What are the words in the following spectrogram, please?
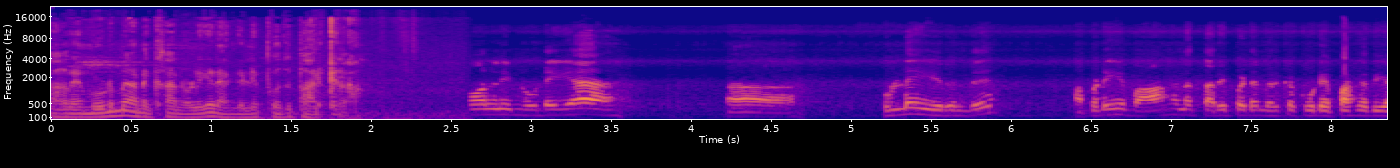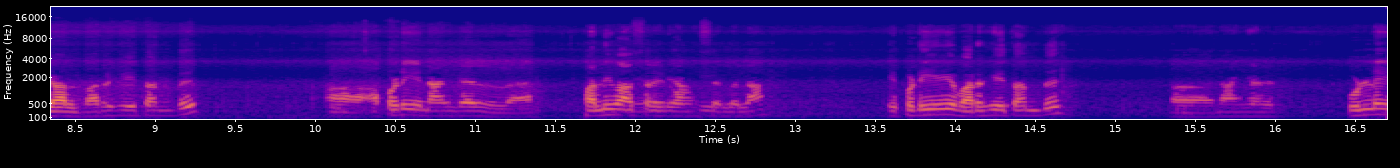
ஆகவே முழுமையான காணொலியை நாங்கள் இப்போது பார்க்கலாம். மாலினுடைய உள்ளே இருந்து அப்படியே வாகன தரிப்பிடம் இருக்கக்கூடிய பகுதியால் வருகை தந்து அப்படியே நாங்கள் பள்ளிவாசலை நாங்கள் செல்லலாம். இப்படியே வருகை தந்து நாங்கள் உள்ளே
